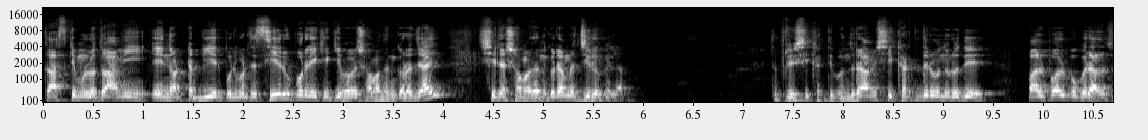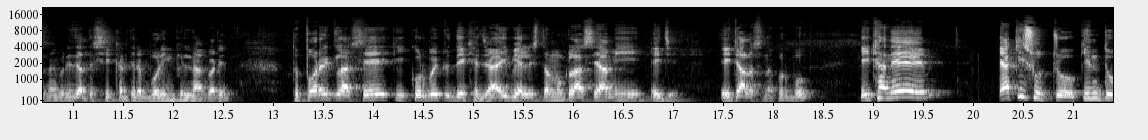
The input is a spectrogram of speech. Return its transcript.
তো আজকে মূলত আমি এই নটটা বিয়ের পরিবর্তে সি এর উপরে রেখে কীভাবে সমাধান করা যায়, সেটা সমাধান করে আমরা জিরো পেলাম। তো প্রিয় শিক্ষার্থী বন্ধুরা, আমি শিক্ষার্থীদের অনুরোধে অল্প অল্প করে আলোচনা করি যাতে শিক্ষার্থীরা বোরিং ফিল না করে। তো পরের ক্লাসে কি করব একটু দেখে যাই। বিয়াল্লিশতম ক্লাসে আমি এই যে, এইটা আলোচনা করব। এইখানে একই সূত্র কিন্তু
